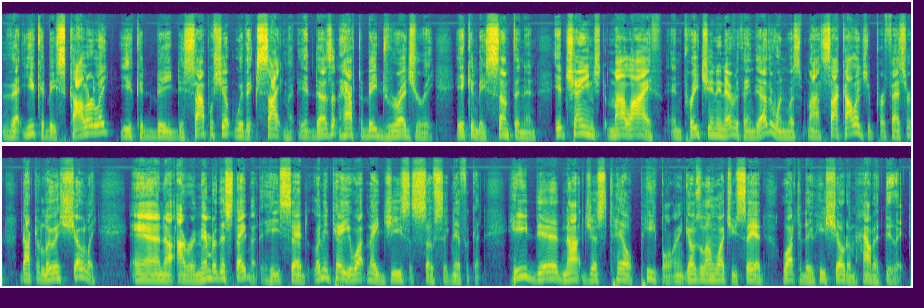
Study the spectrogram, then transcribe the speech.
that you could be scholarly, you could be discipleship with excitement. It doesn't have to be drudgery. It can be something. And it changed my life in preaching and everything. The other one was my psychology professor, Dr. Louis Sholey. And uh, I remember this statement. He said, Let me tell you what made Jesus so significant. He did not just tell people, and it goes along what you said, what to do, he showed them how to do it.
